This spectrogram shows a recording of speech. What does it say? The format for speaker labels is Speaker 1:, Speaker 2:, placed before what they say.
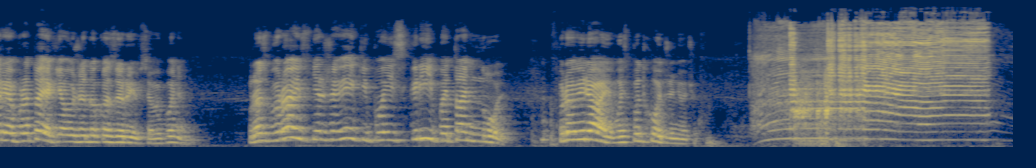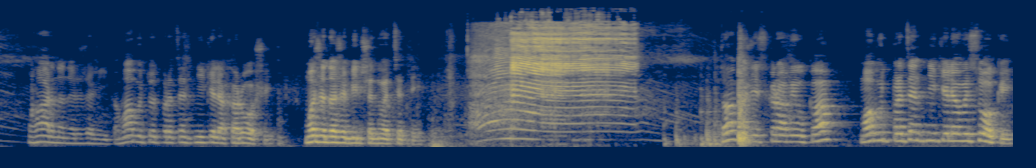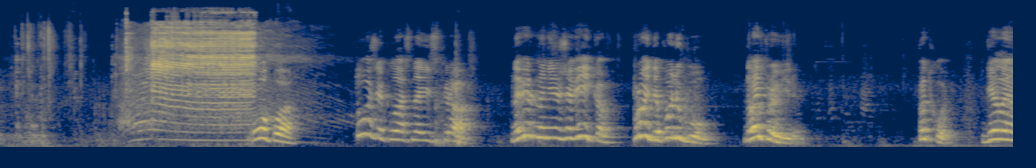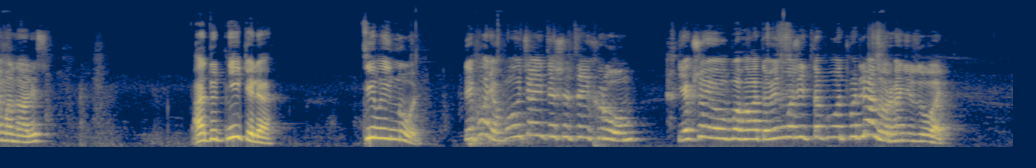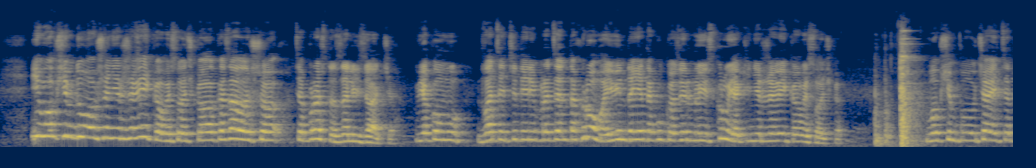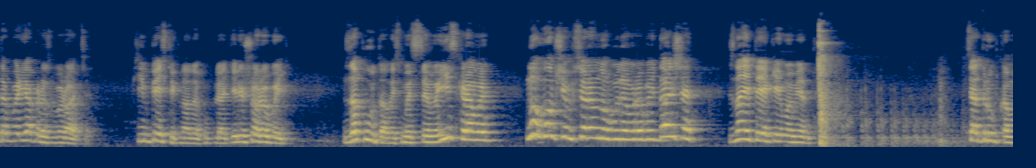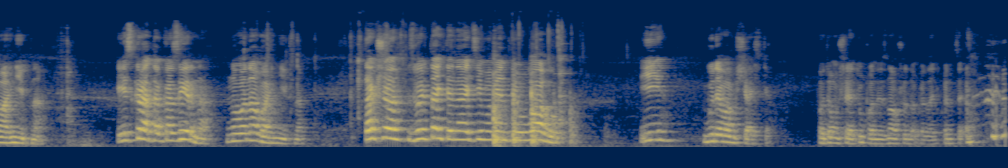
Speaker 1: Історія про те, як я вже докозирився, ви поняли? Розбираюсь в нержавейки по іскрі, питань ноль. Провіряємо, ось підходженючок. Гарна нержавійка. Мабуть, тут процент нікеля хороший. Може навіть більше 20. Також іскра мілка. Мабуть, процент нікеля високий. Опа! Тоже класна іскра. Навірно, нержавейка пройде по-любому. Давай провіримо. Подходь. Делаем аналіз. А тут нікеля цілий ноль. Ти поняв? Получається, що цей хром, якщо його багато, він може таку от подляну організувати. І, в общем, думав, що нержавійка височка, а оказалось, що це просто залізяча, в якому 24% хрома, і він дає таку козирну іскру, як і нержавійка височка. В общем, получається тепер як розбиратися? Всім пестик треба купляти, или що робити? Запутались ми з цими іскрами. Ну, в общем, все одно будемо робити далі. Знаєте, який момент? Ця трубка магнітна. Іскра та козирна, ну вона магнітна. Так що звертайте на ці моменти увагу і буде вам щастя. Тому що я тупо не знав, що доказати в кінці.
